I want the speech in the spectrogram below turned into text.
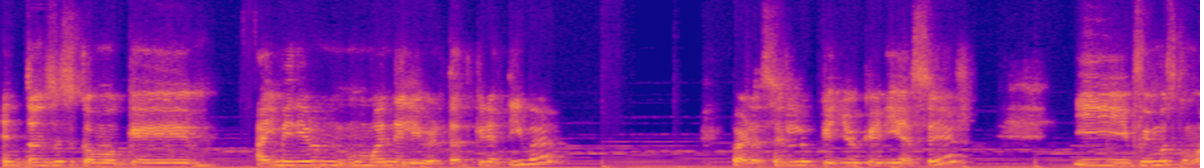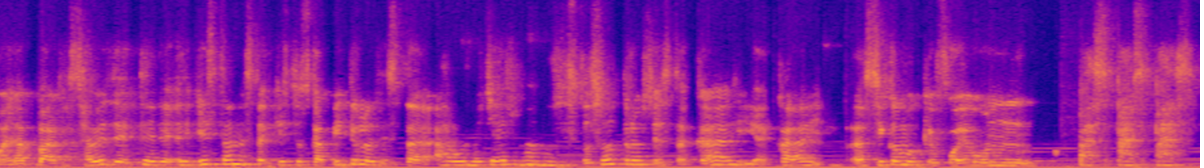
Entonces, como que ahí me dieron un buen de libertad creativa para hacer lo que yo quería hacer y fuimos como a la par, ¿sabes? ya están hasta aquí estos capítulos, está, ah, bueno, ya armamos estos otros, ya está acá y acá, así como que fue un paz, paz, paz,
